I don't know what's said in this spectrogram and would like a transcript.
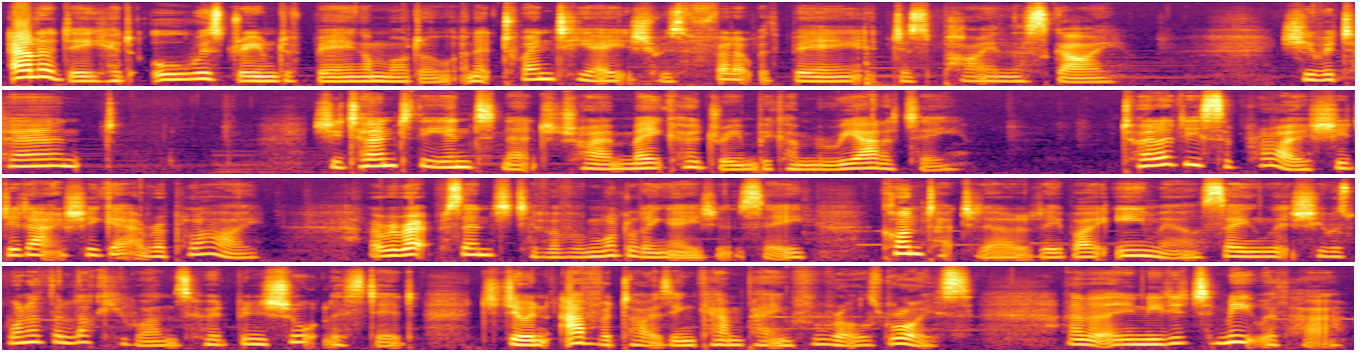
Elodie had always dreamed of being a model, and at 28 she was fed up with being just pie in the sky. She returned she turned to the internet to try and make her dream become a reality. To Elodie's surprise, she did actually get a reply. A representative of a modelling agency contacted Elodie by email saying that she was one of the lucky ones who had been shortlisted to do an advertising campaign for Rolls Royce and that they needed to meet with her.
